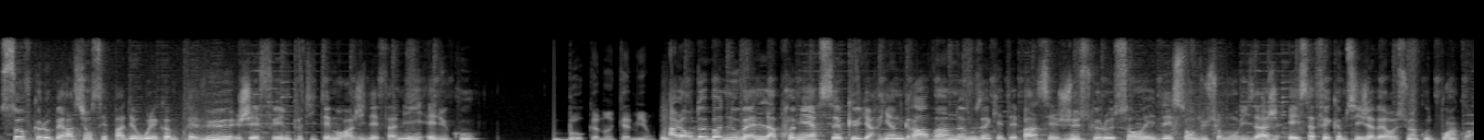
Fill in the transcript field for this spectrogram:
Sauf que l'opération s'est pas déroulée comme prévu, j'ai fait une petite hémorragie des familles, et du coup, Beau comme un camion. alors, deux bonnes nouvelles. La première, c'est qu'il n'y a rien de grave, hein, ne vous inquiétez pas, c'est juste que le sang est descendu sur mon visage et ça fait comme si j'avais reçu un coup de poing, quoi.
